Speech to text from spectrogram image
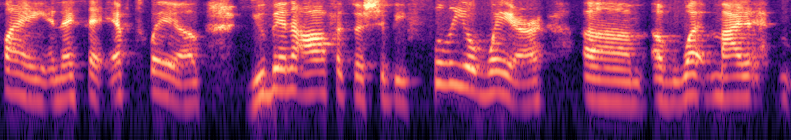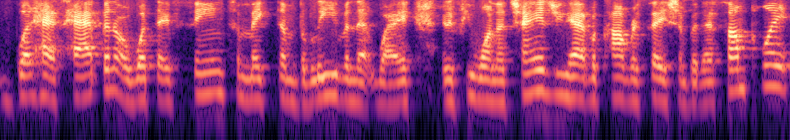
plane and they say F12, you being an officer should be fully aware um, of what might what has happened or what they've seen to make them believe in that way. And if you want to change, you have a conversation. But at some point,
